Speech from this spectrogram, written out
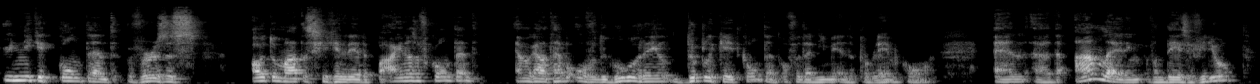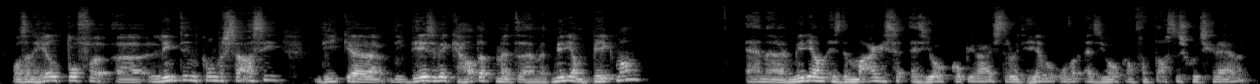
unieke content versus automatisch gegenereerde pagina's of content. En we gaan het hebben over de Google-regel duplicate content, of we daar niet mee in de problemen komen. En uh, de aanleiding van deze video was een heel toffe uh, LinkedIn-conversatie die ik, uh, die ik deze week gehad heb met, met Mirjam Beekman. En Mirjam is de magische SEO-copywriter, weet heel veel over SEO, kan fantastisch goed schrijven.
